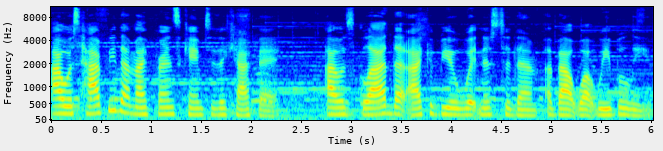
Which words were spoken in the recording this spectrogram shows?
I was happy that my friends came to the cafe. I was glad that I could be a witness to them about what we believe.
